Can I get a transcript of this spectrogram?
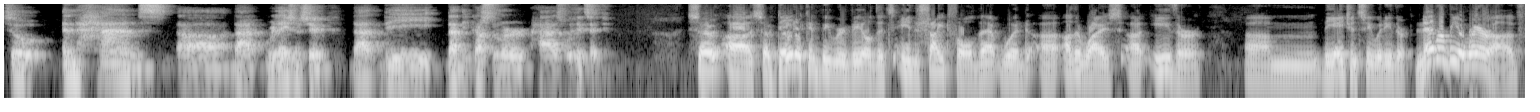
to enhance uh, that relationship that the that the customer has with its agent. So, uh, so data can be revealed that's insightful that would uh, otherwise uh, either um, the agency would either never be aware of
